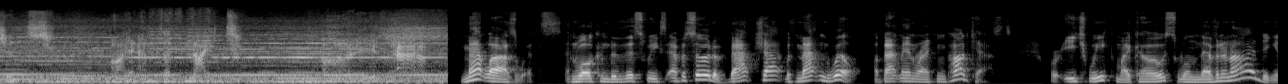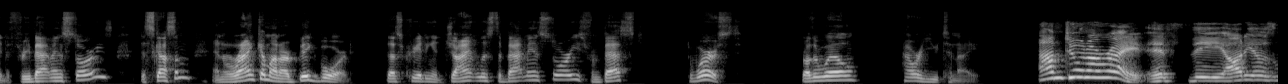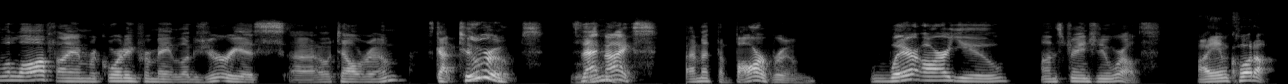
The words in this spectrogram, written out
vengeance. I am the knight. I am. Matt Lazorwitz, and welcome to this week's episode of Bat Chat with Matt and Will, a Batman ranking podcast, where each week my co hosts Will Nevin and I dig into three Batman stories, discuss them, and rank them on our big board, thus creating a giant list of Batman stories from best to worst. Brother Will, how are you tonight? I'm doing all right. If the audio is a little off, I am recording from a luxurious uh, hotel room. It's got two rooms. It's that Ooh. nice. I'm at the bar room. Where are you on Strange New Worlds? I am caught up.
